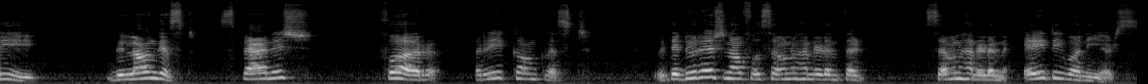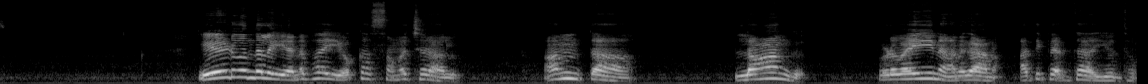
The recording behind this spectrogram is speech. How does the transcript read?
be the longest Spanish for reconquest with a duration of 730 781 years. ఏడు వందల ఎనభై ఒక్క సంవత్సరాలు అంత లాంగ్ పొడవైన అనగా అతిపెద్ద యుద్ధం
